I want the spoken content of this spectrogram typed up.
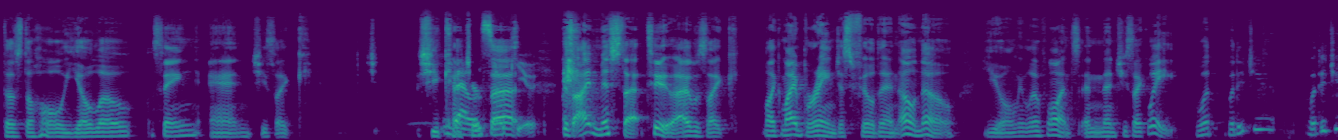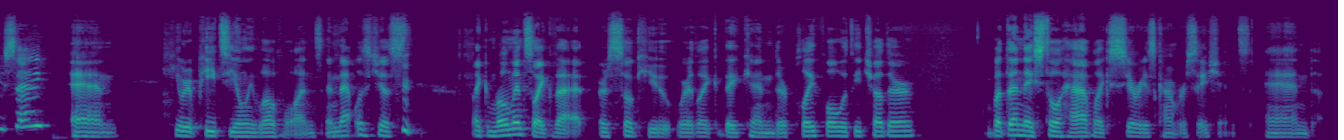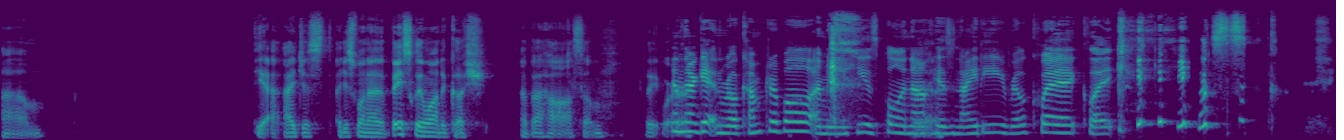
does the whole YOLO thing, and she's like, she, she catches that because I missed that too. I was like, like my brain just filled in. Oh no, you only live once, and then she's like, wait, what? What did you? What did you say? And he repeats, you only love once, and that was just like moments like that are so cute, where like they can they're playful with each other, but then they still have like serious conversations, and um, yeah, I just I just want to basically want to gush about how awesome they were. And they're getting real comfortable. I mean, he is pulling out Yeah. his nighty real quick. Like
